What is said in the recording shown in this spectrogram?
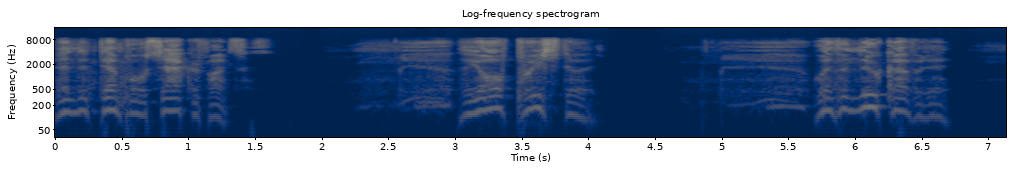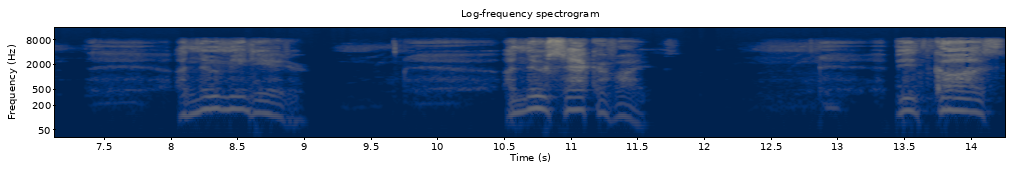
and the temple sacrifices, the old priesthood with a new covenant, a new mediator, a new sacrifice. Because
